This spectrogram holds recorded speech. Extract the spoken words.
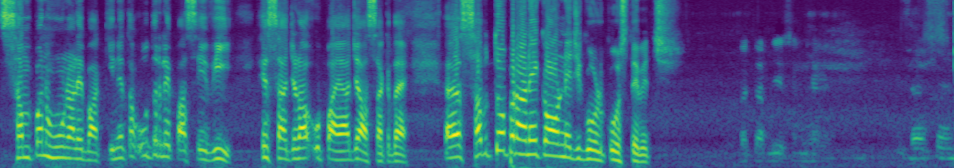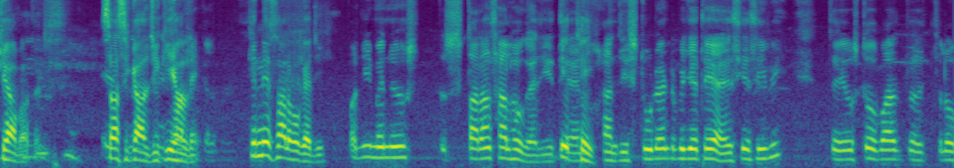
ਸੰਪੰਨ ਹੋਣ ਵਾਲੇ ਬਾਕੀ ਨੇ ਤਾਂ ਉਧਰਲੇ ਪਾਸੇ ਵੀ ਹਿੱਸਾ ਜਿਹੜਾ ਉਹ ਪਾਇਆ ਜਾ ਸਕਦਾ ਹੈ। ਸਭ ਤੋਂ ਪੁਰਾਣੇ ਕੌਣ ਨੇ ਜੀ 골ਡ ਕੋਸਟ ਦੇ ਵਿੱਚ? ਕੀ ਬਾਤ ਹੈ ਜੀ। ਸਤਿ ਸ਼੍ਰੀ ਅਕਾਲ ਜੀ ਕੀ ਹਾਲ ਨੇ? ਕਿੰਨੇ ਸਾਲ ਹੋ ਗਿਆ ਜੀ? ਭਾਜੀ ਮੈਨੂੰ 17 ਸਾਲ ਹੋ ਗਿਆ ਜੀ ਇੱਥੇ ਹਾਂਜੀ ਸਟੂਡੈਂਟ ਵੀ ਜਿੱਥੇ ਆਏ ਸੀ ਅਸੀਂ ਵੀ ਤੇ ਉਸ ਤੋਂ ਬਾਅਦ ਚਲੋ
